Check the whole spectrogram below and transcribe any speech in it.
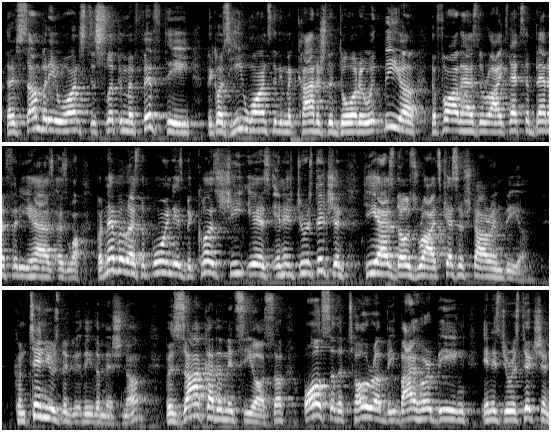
that if somebody wants to slip him a fifty because he wants to be mekadosh the daughter with bia, the father has the rights. That's the benefit he has as well. But nevertheless, the point is because she is in his jurisdiction, he has those rights. Kesef star and bia. Continues the, the, the Mishnah. V'zaka b'mitziyosa. Also the Torah, be, by her being in his jurisdiction,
